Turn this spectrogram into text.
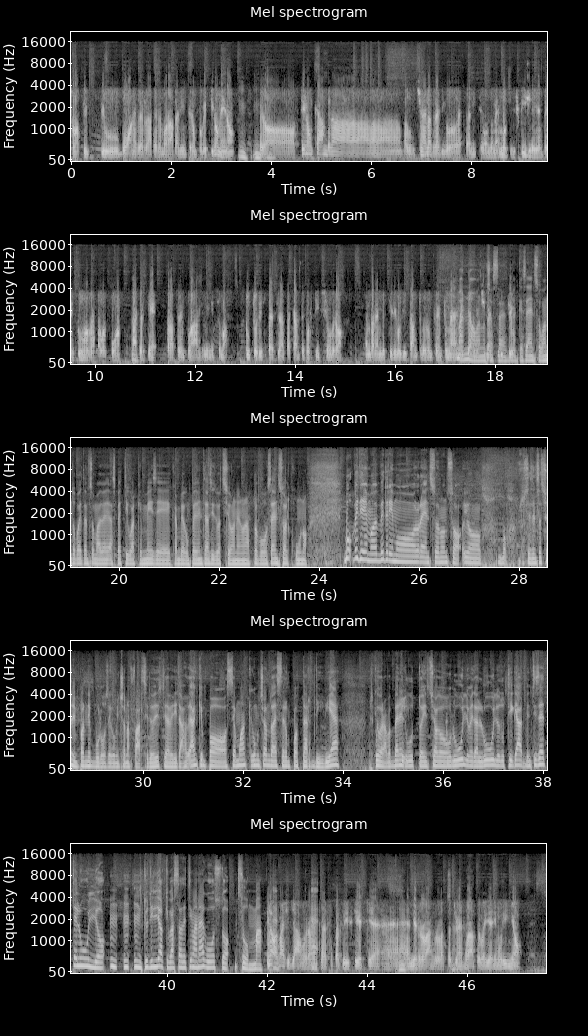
insomma, più, più buone per, per Morata, l'Inter un pochettino meno, mm, mm. però se non cambia la, la, la posizione dell'Atletico resta lì secondo me, è molto difficile che il 21 lo prenda qualcuno, ah. perché sarà 31 anni, quindi insomma tutto rispetto di un attaccante fortissimo, però andare a investire così tanto per un 31enne. Ma no, non c'ha sen- anche senso quando poi insomma, aspetti qualche mese e cambia completamente la situazione, non ha proprio senso alcuno. Boh, vedremo, vedremo Lorenzo, non so, io boh, queste sensazioni un po' nebulose cominciano a farsi, devo dirti la verità. Anche un po', stiamo anche cominciando a essere un po' tardivi, eh perché ora va bene sì. tutto, inizio luglio, metà luglio, tutti i campi, 27 luglio, mm, mm, mm, chiudi gli occhi, passa la settimana agosto, insomma. No, eh. ormai ci siamo, veramente, eh. a parte di scherzi, è, eh. è dietro l'angolo la stagione. Tra l'altro ieri Mourinho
